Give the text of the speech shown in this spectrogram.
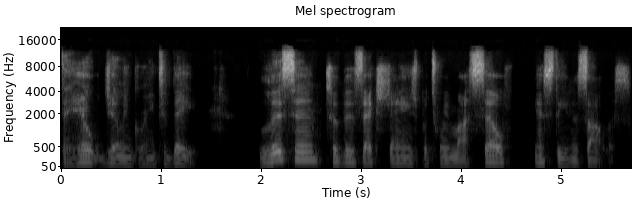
to help Jalen Green today. Listen to this exchange between myself and Stephen Silas.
